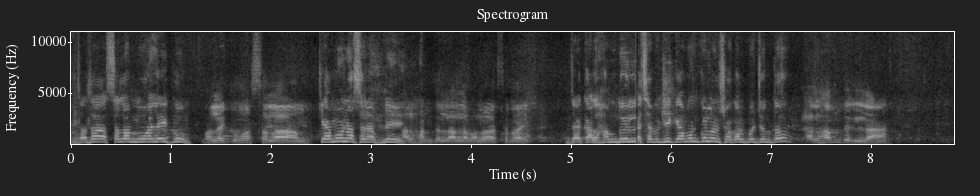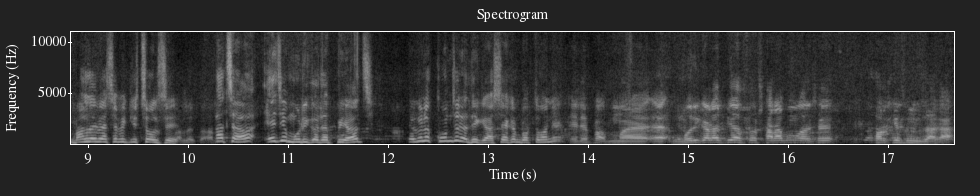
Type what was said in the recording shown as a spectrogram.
দাদা আসসালামু আলাইকুম। ওয়ালাইকুম আসসালাম। কেমন আছেন আপনি? আলহামদুলিল্লাহ ভালো আছে ভাই। যাক আলহামদুলিল্লাহ। বেচা বিক্রি কেমন করলেন সকাল পর্যন্ত? আলহামদুলিল্লাহ। ভালো বেচা বিক্রি চলছে? আচ্ছা এই যে মুড়ি কাটা পেঁয়াজ এগুলো কোন জেলা থেকে আসে এখন বর্তমানে? এটা পা- ম- এ, মরিকাটা পেঁয়াজ তো সারা বাংলাদেশে ফরকিসুন জায়গা।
